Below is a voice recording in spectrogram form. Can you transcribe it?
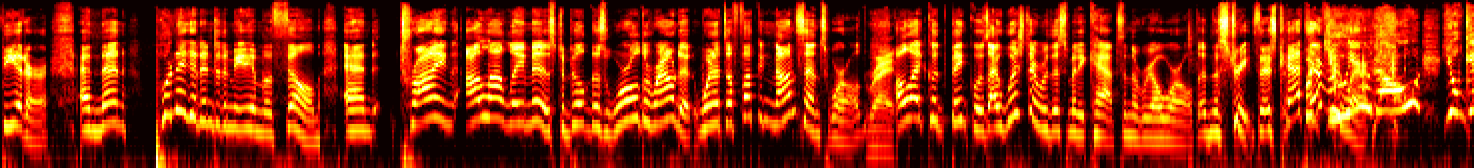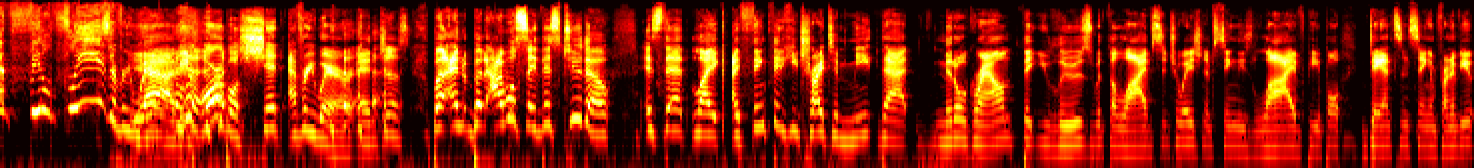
theater and then putting it into the medium of film and trying a la Les Mis to build this world around it when it's a fucking nonsense world. Right. All I could think was, I wish there were this many cats in the real world, in the streets. There's cats But everywhere. do you know? You'll get feel fleas everywhere. Yeah, I mean, horrible shit everywhere, and just but and but I will say this too though is that like I think that he tried to meet that middle ground that you lose with the live situation of seeing these live people dance and sing in front of you.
